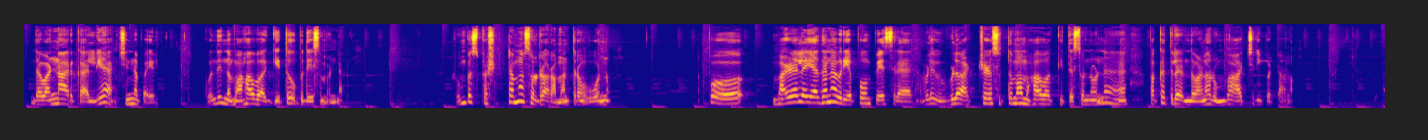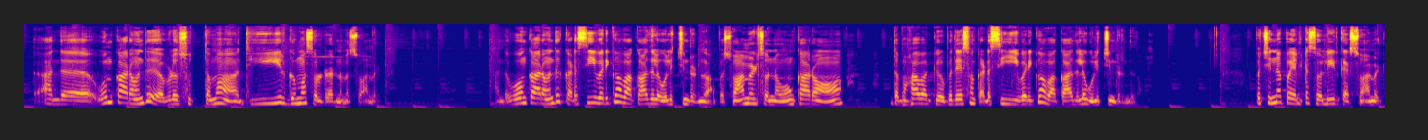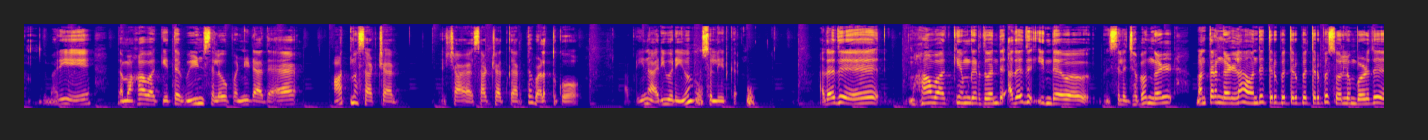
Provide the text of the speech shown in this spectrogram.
இந்த வண்ணா இருக்கா இல்லையா? சின்ன பயல் வந்து இந்த மகா வாக்கியத்தை உபதேசம் பண்ணார். ரொம்ப ஸ்பஷ்டமாக சொல்கிறாராம் மந்திரம் ஒவ்வொன்றும். அப்போது மழலையாக தானே அவர் எப்பவும் பேசுகிறார் அவ்வளோ இவ்வளோ அச்சழ சுத்தமாக மகா வாக்கியத்தை சொன்னோன்னே பக்கத்தில் இருந்தவளாம் ரொம்ப ஆச்சரியப்பட்டாலும். அந்த ஓம்காரம் வந்து அவ்வளோ சுத்தமாக தீர்க்கமாக சொல்கிறார் நம்ம சுவாமி அந்த ஓங்காரம் வந்து கடைசி வரைக்கும் அவள் காதில் ஒலிச்சுட்டு இருந்தோம் அப்போ சுவாமிகள் சொன்ன ஓங்காரம் இந்த மகா வாக்கிய உபதேசம் கடைசி வரைக்கும் அவள் காதில் ஒலிச்சுட்டு இருந்ததான் இப்போ சின்ன பையல்கிட்ட சொல்லியிருக்கார் சுவாமி இந்த மாதிரி இந்த மகா வாக்கியத்தை வீண் செலவு பண்ணிடாத ஆத்ம சாட்சாத் சாட்சாத்காரத்தை வளர்த்துக்கோ அப்படின்னு அறிவுரையும் சொல்லியிருக்கார். அதாவது மகா வாக்கியம்ங்கிறது வந்து அதாவது இந்த சில ஜபங்கள் மந்திரங்கள்லாம் வந்து திருப்ப திருப்ப திருப்ப சொல்லும் பொழுது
